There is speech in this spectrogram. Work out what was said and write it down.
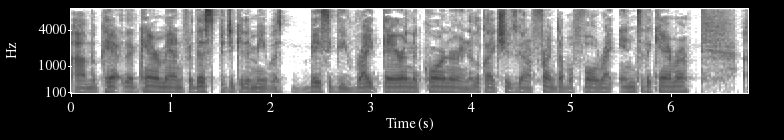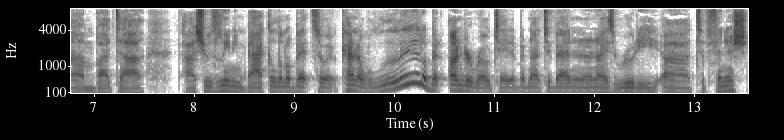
Um, the cameraman for this particular meet was basically right there in the corner, and it looked like she was going to front double full right into the camera. Um, but uh, uh, she was leaning back a little bit, so it kind of a little bit under rotated, but not too bad, and a nice Rudy uh, to finish.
